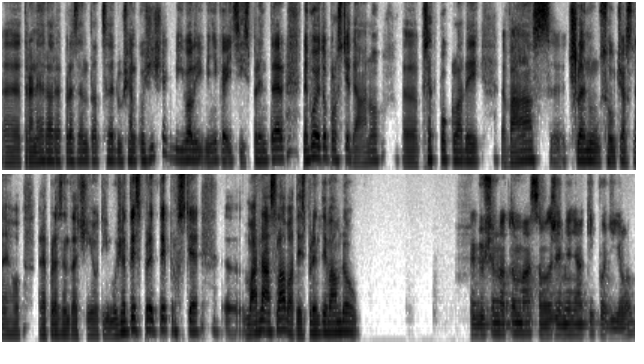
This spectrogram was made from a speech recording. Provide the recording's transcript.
eh, trenéra reprezentace Dušan Kožíšek, bývalý vynikající sprinter, nebo je to prostě dáno eh, předpoklady vás, eh, členů současného reprezentačního týmu, že ty sprinty prostě eh, marná sláva, ty sprinty vám jdou. Tak Dušan na tom má samozřejmě nějaký podíl,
